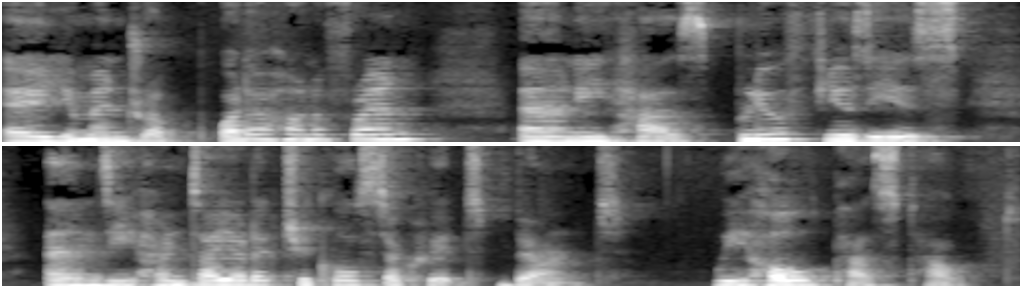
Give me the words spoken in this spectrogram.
a human drop water on a friend and it has blew fuses and the entire electrical circuit burned. We all passed out.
